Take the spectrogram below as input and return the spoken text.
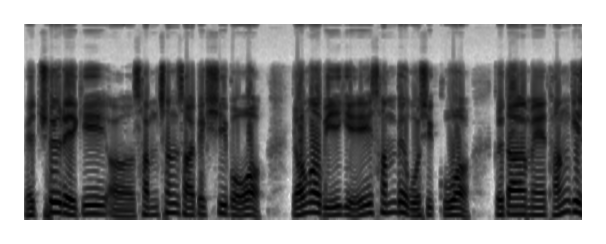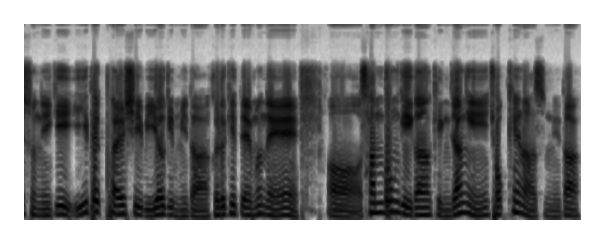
매출액이 어, 3,415억, 영업이익이 359억, 그 다음에 당기 순이익이 282억입니다. 그렇기 때문에 어, 3분기가 굉장히 좋게 나왔습니다.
